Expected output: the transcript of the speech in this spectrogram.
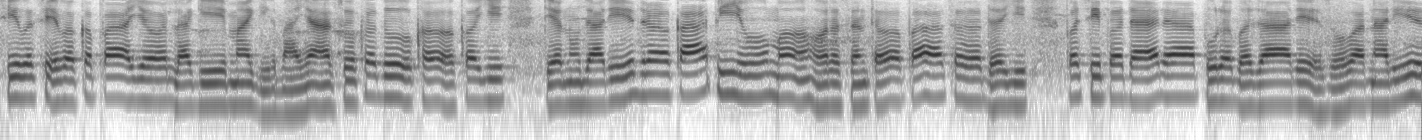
શિવ સેવક પાય લાગી માગીર માયા સુખ દુઃખ કહી. તેનું દારિદ્ર કાપ્યું, મહોર સંત પાસ દઈ પછી પધાર્યા પુર બજારે, જોવાનારી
